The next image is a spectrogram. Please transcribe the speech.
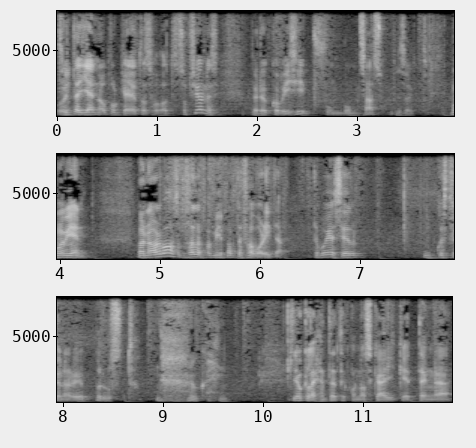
Ahorita ya no porque hay otras, otras opciones. Pero Ecobici fue un boomsazo. Exacto. Muy bien. Bueno, ahora vamos a pasar a mi parte favorita. Te voy a hacer un cuestionario de Proust. Quiero que la gente te conozca y que tenga,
